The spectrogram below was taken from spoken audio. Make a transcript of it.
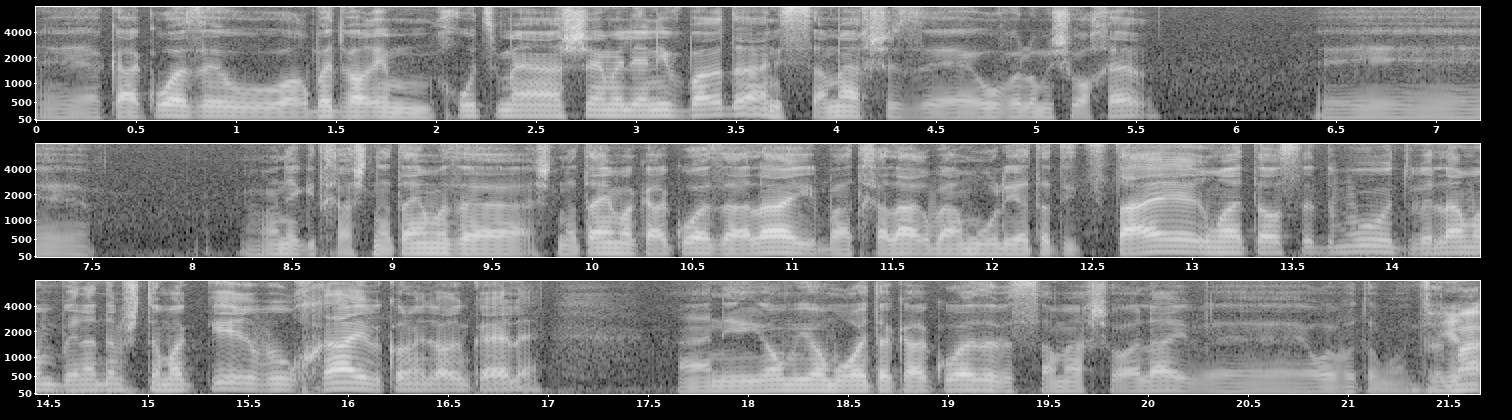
אה, הקעקוע הזה הוא הרבה דברים חוץ מהשם אליניב ברדה, אני שמח שזה הוא ולא מישהו אחר. אה, מה אני אגיד לך, השנתיים, הזה, השנתיים הקעקוע הזה עליי, בהתחלה הרבה אמרו לי, אתה תצטער, מה אתה עושה דמות, ולמה בן אדם שאתה מכיר והוא חי וכל מיני דברים כאלה. אני יום-יום רואה את הקעקוע הזה ושמח שהוא עליי ואוהב אותו מאוד. ומה,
